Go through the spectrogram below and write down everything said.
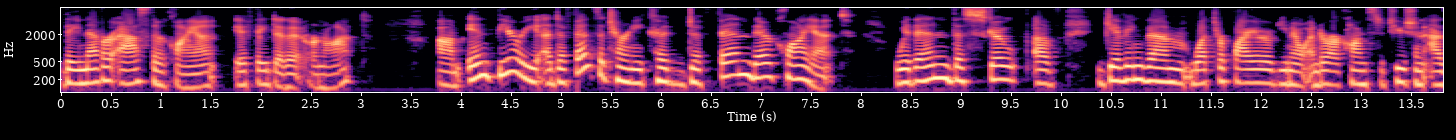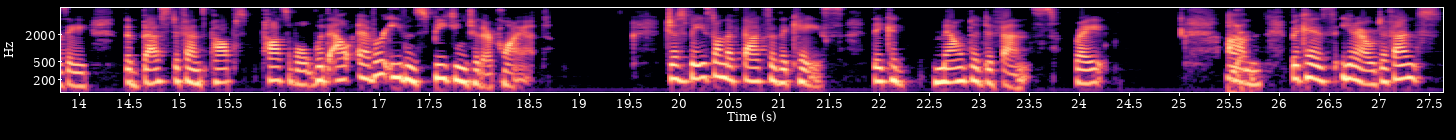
they never ask their client if they did it or not. Um, in theory, a defense attorney could defend their client within the scope of giving them what's required you know under our constitution as a the best defense pops, possible without ever even speaking to their client just based on the facts of the case, they could mount a defense, right? Yeah. Um, because, you know, defense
